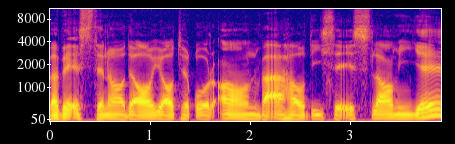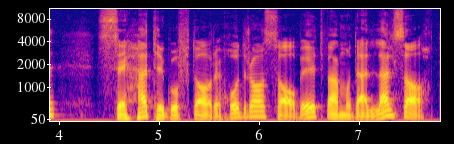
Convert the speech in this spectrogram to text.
و به استناد آیات قرآن و احادیث اسلامیه صحت گفتار خود را ثابت و مدلل ساخت.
